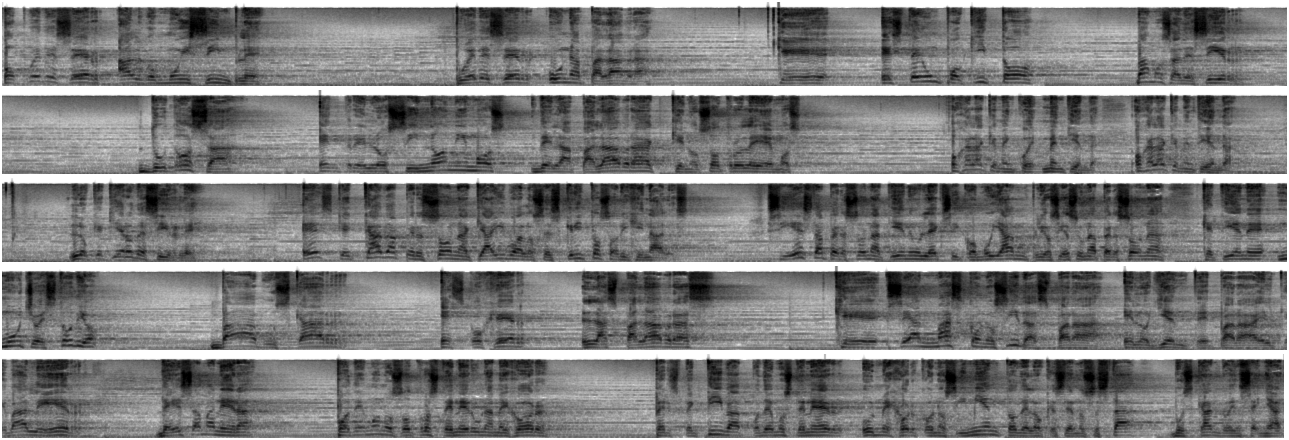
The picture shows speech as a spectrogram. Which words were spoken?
O puede ser algo muy simple. Puede ser una palabra que esté un poquito, vamos a decir, dudosa entre los sinónimos de la palabra que nosotros leemos. Ojalá que me, entienda. Ojalá que me entienda. Lo que quiero decirle es que cada persona que ha ido a los escritos originales, si esta persona tiene un léxico muy amplio, si es una persona que tiene mucho estudio, va a buscar escoger las palabras que sean más conocidas para el oyente, para el que va a leer. De esa manera podemos nosotros tener una mejor perspectiva, podemos tener un mejor conocimiento de lo que se nos está buscando enseñar.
